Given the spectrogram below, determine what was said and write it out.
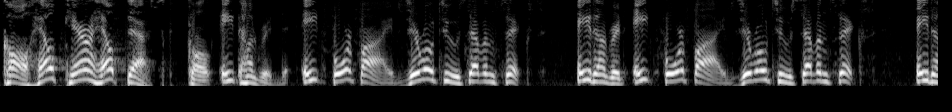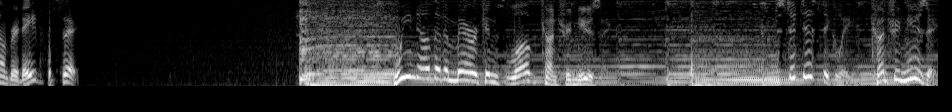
call Healthcare Help Desk. Call 800 845 0276. 800 845 0276. 800 846. We know that Americans love country music. Statistically, country music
